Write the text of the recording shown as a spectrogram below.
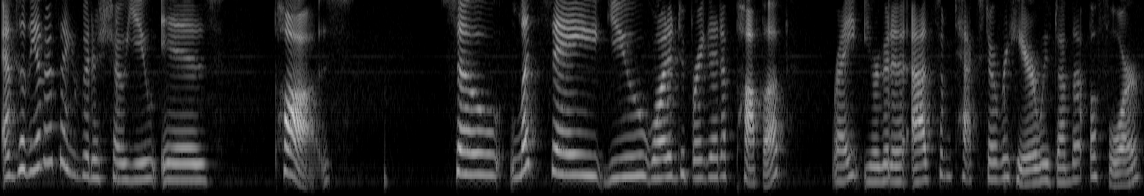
And so the other thing I'm going to show you is pause. So let's say you wanted to bring in a pop-up, right? You're going to add some text over here. We've done that before.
